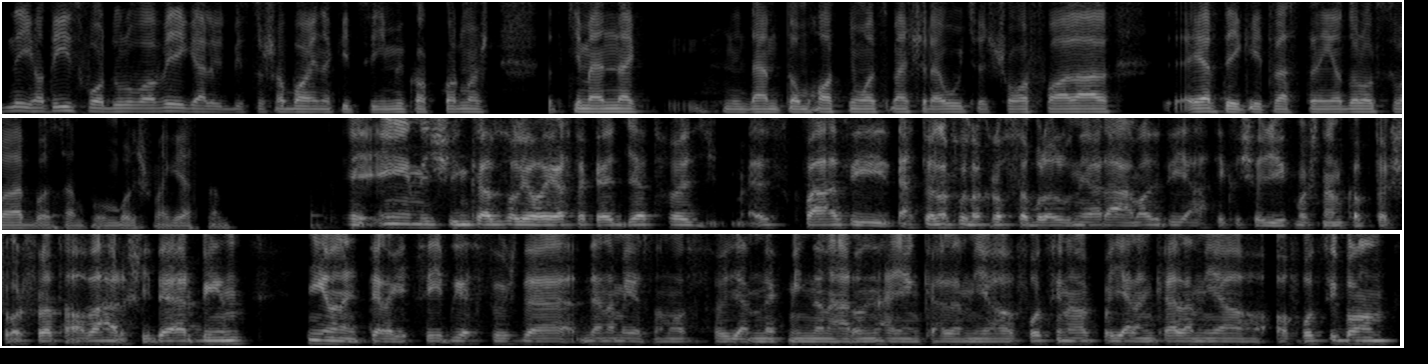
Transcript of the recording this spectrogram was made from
néha tíz fordulóval vége előtt biztos a bajnoki címük, akkor most hát kimennek, nem tudom, 6-8 meccsre úgy, hogy sorfallal értékét veszteni a dolog, szóval ebből a szempontból is megértem. Én is inkább Zolival értek egyet, hogy ez kvázi, ettől nem fognak rosszabbul aludni a Real játékos, hogy ők most nem kaptak sorfalat a városi derbin, Nyilván egy tényleg egy szép gesztus, de, de nem érzem azt, hogy ennek minden áron helyen kell lennie a focinak, vagy jelen kell lennie a, a fociban.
